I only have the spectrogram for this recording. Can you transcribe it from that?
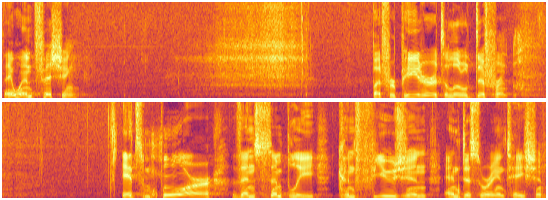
They went fishing. But for Peter, it's a little different. It's more than simply confusion and disorientation,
